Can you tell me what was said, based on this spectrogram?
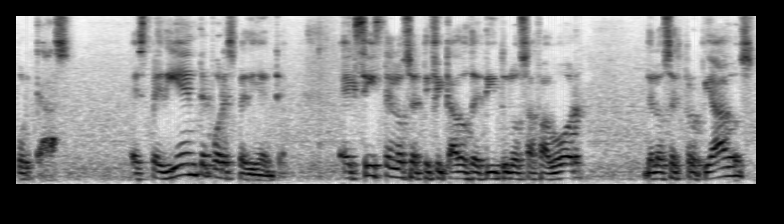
por caso, expediente por expediente. Existen los certificados de títulos a favor de los expropiados.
